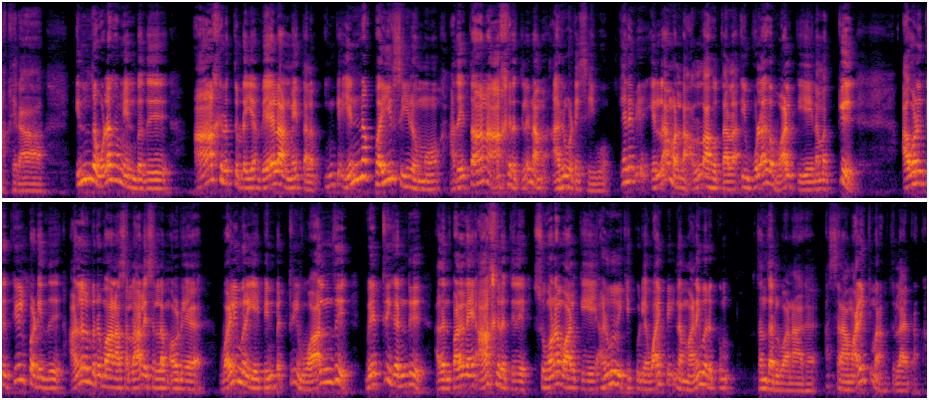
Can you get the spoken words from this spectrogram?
ஆகிரா. இந்த உலகம் என்பது ஆகிரத்துடைய வேளாண்மை தளம் இங்கே என்ன பயிர் செய்கிறோமோ அதைத்தான் ஆகிரத்தில் நாம் அறுவடை செய்வோம். எனவே எல்லாம் அல்ல அல்லாஹு தாலா இவ்வுலக வாழ்க்கையை நமக்கு அவனுக்கு கீழ்ப்படிந்து அண்ணல் பெருமானா சல்லா அலி செல்லம் அவருடைய வழிமுறையை பின்பற்றி வாழ்ந்து வெற்றி கண்டு அதன் பலனை ஆகிரத்திலே சுவன வாழ்க்கையை அனுபவிக்கக்கூடிய வாய்ப்பை நம் அனைவருக்கும் தந்தருள்வானாக. அஸ்லாம் அலைக்கும் வரமத்துல்லா வரகாத்துஹு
